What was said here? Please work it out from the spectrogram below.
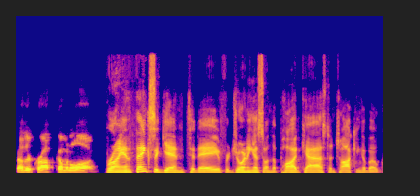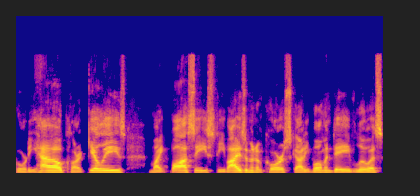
another crop coming along. Bryan, thanks again today for joining us on the podcast and talking about Gordie Howe, Clark Gillies, Mike Bossy, Steve Yzerman, of course, Scotty Bowman, Dave Lewis,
